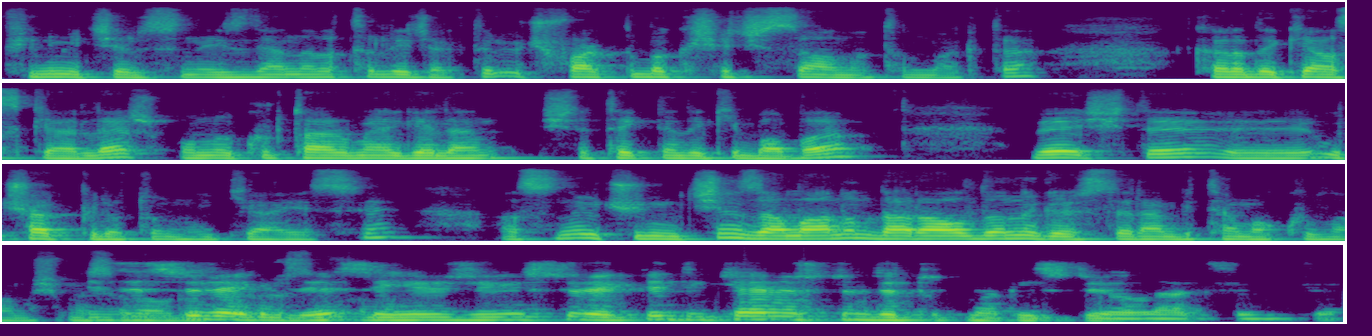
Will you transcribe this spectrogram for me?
film içerisinde izleyenler hatırlayacaktır. Üç farklı bakış açısı anlatılmakta. Karadaki askerler, onu kurtarmaya gelen işte teknedeki baba, ve işte e, uçak pilotunun hikayesi. Aslında üçünün için zamanın daraldığını gösteren bir tema kullanmış mesela. Bizi sürekli, seyirciyi sürekli diken üstünde tutmak istiyorlar çünkü.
